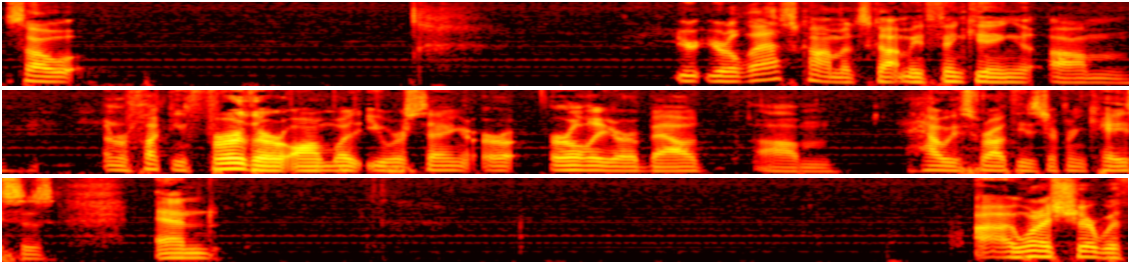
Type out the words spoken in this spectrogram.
so, your, your last comments got me thinking um, and reflecting further on what you were saying er- earlier about um, how we throw out these different cases. And I want to share with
